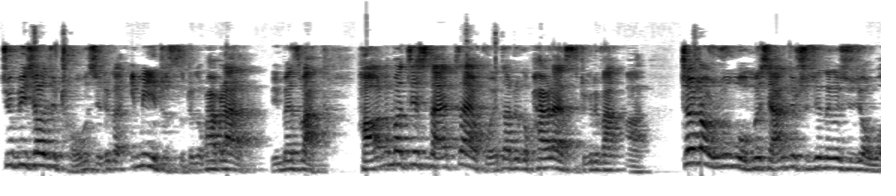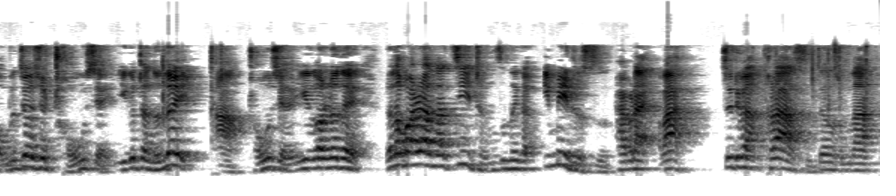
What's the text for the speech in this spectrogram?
就必须要去重写这个 images 这个 pipeline，明白是吧？好，那么接下来再回到这个 pipeline 这个地方啊，这时候如果我们想要去实现那个需求，我们就要去重写一个这样的类啊，重写一个类，然后的话让它继承自那个 images pipeline，好吧？这地方 class 叫做什么呢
